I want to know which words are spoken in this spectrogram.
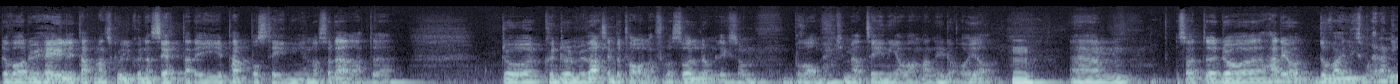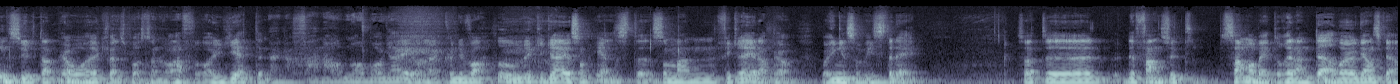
då var det ju heligt att man skulle kunna sätta det i papperstidningen och sådär. Att, eh, då kunde de ju verkligen betala för då sålde de liksom bra mycket mer tidningar än vad man idag gör. Mm. Um, så att eh, då, hade jag, då var jag liksom redan insyltad på eh, Kvällsposten och Affe var ju jättenöjd. Fan, har de några bra grejer? Det kunde ju vara hur mycket grejer som helst eh, som man fick reda på. Det var ingen som visste det. Så att det fanns ju ett samarbete och redan där var jag ganska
